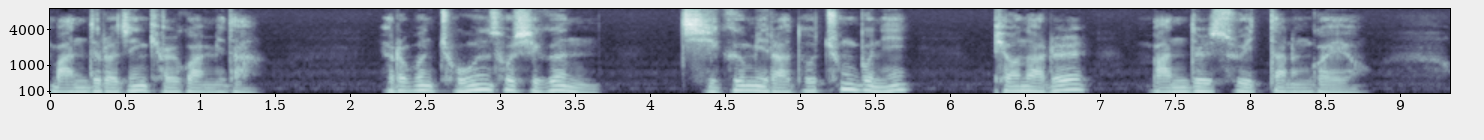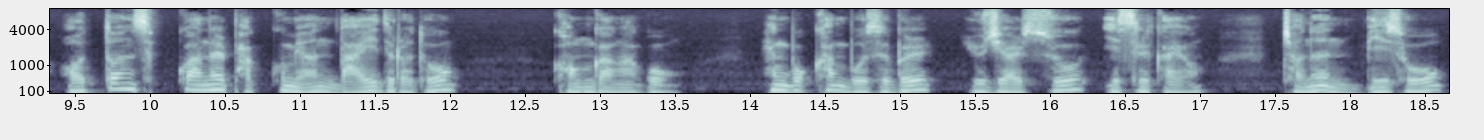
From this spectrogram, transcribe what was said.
만들어진 결과입니다. 여러분, 좋은 소식은 지금이라도 충분히 변화를 만들 수 있다는 거예요. 어떤 습관을 바꾸면 나이 들어도 건강하고 행복한 모습을 유지할 수 있을까요? 저는 미소,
